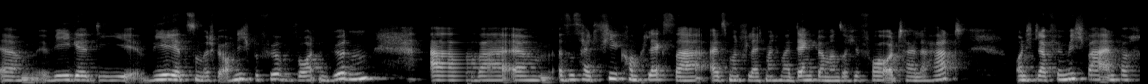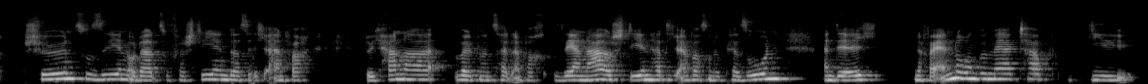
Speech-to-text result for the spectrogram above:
ähm, Wege, die wir jetzt zum Beispiel auch nicht befürworten würden. Aber ähm, es ist halt viel komplexer, als man vielleicht manchmal denkt, wenn man solche Vorurteile hat. Und ich glaube, für mich war einfach schön zu sehen oder zu verstehen, dass ich einfach durch Hannah, weil wir uns halt einfach sehr nahe stehen, hatte ich einfach so eine Person, an der ich eine Veränderung bemerkt habe, die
